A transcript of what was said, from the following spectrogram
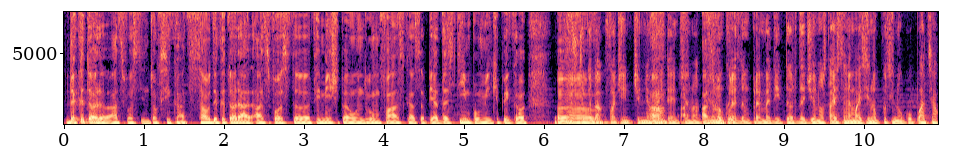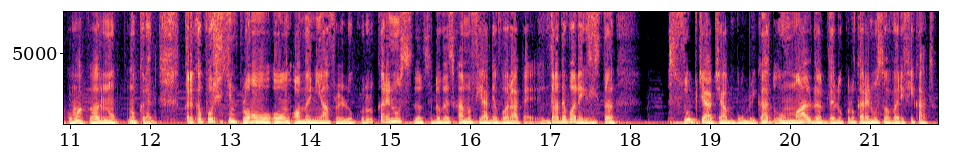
De câte ori ați fost intoxicați? Sau de câte ori ați fost uh, trimiși pe un drum fals ca să pierdeți timpul? Mi închipui că... Uh, nu știu că dacă face cineva a? intenționat. Ați Eu făcut? nu cred în premeditări de genul ăsta. Hai să ne mai țină puțin ocupați acum, că nu, nu cred. Cred că pur și simplu o, o, oamenii află lucruri care nu se, se dovedesc ca nu fi adevărate. Într-adevăr, există sub ceea ce am publicat un malder de lucruri care nu s-au verificat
